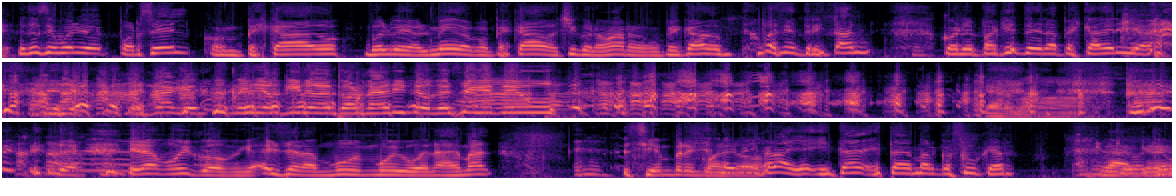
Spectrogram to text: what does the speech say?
sí. Entonces vuelve Porcel con pescado, vuelve Olmedo con pescado, Chico Navarro con pescado. Aparece Tristán con el paquete de la pescadería. Te traje medio kilo de cornalito que sé que te gusta. Qué hermoso. Era muy cómica, esa era muy, muy buena. Además, siempre Y cuando. pará, y está, está Marco Zucker. Claro, que del-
